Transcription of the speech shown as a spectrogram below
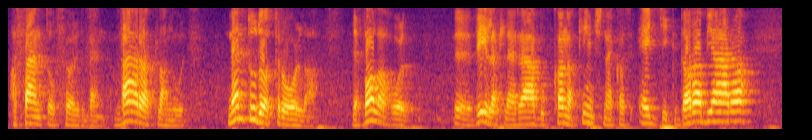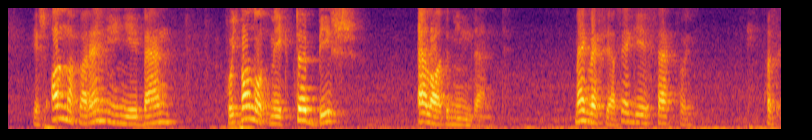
a szántóföldben. Váratlanul. Nem tudott róla. de valahol véletlen rábukkan a kincsnek az egyik darabjára, és annak a reményében, hogy van ott még több is, elad mindent. Megveszi az egészet, hogy az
